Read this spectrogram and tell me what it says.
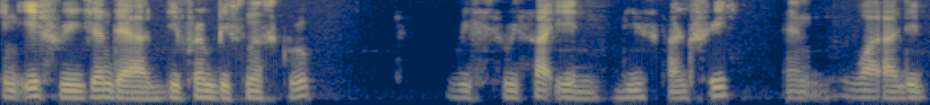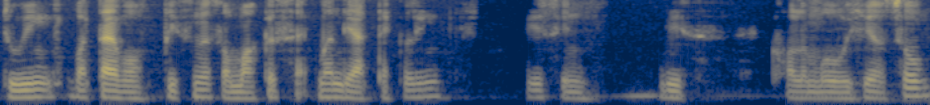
in each region there are different business group. Which reside in this country and what are they doing what type of business or market segment they are tackling this in this column over here. So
